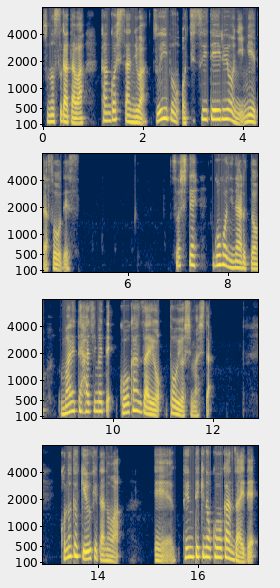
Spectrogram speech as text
その姿は看護師さんには随分落ち着いているように見えたそうです。そして午後になると生まれて初めて抗がん剤を投与しました。この時受けたのは、えー、点滴の抗がん剤で、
